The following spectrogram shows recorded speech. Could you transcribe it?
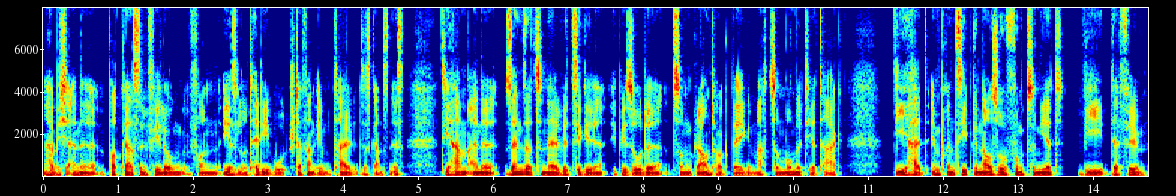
habe ich eine Podcast-Empfehlung von Esel und Teddy, wo Stefan eben Teil des Ganzen ist. Die haben eine sensationell witzige Episode zum Groundhog Day gemacht, zum Murmeltiertag, die halt im Prinzip genauso funktioniert wie der Film.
